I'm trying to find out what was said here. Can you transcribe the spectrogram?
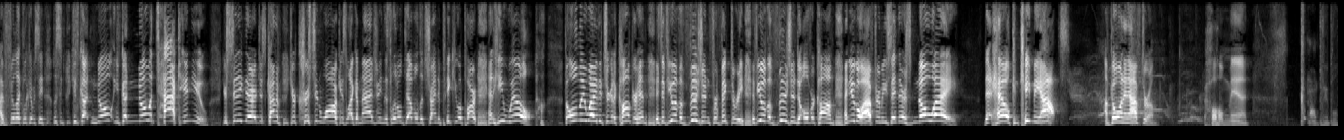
I feel like looking him and saying, listen, you've got no, you've got no attack in you. You're sitting there just kind of, your Christian walk is like imagining this little devil that's trying to pick you apart, and he will. The only way that you're going to conquer him is if you have a vision for victory, if you have a vision to overcome, and you go after him and you say, There's no way that hell can keep me out. I'm going in after him. Oh, man. Come on, people.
